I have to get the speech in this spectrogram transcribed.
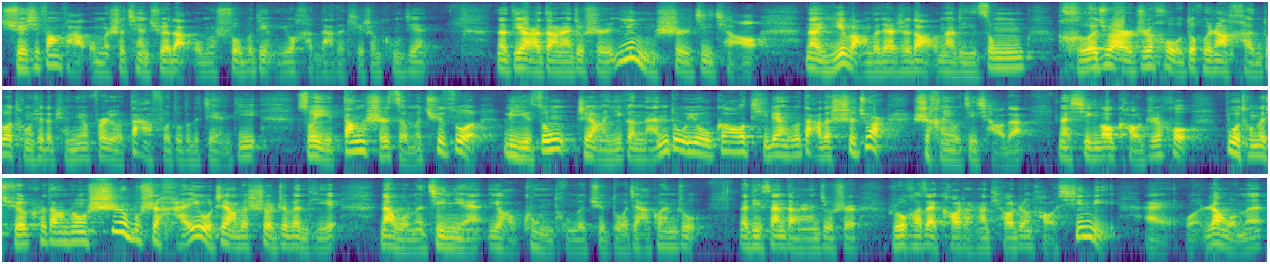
学习方法我们是欠缺的，我们说不定有很大的提升空间。那第二当然就是应试技巧。那以往大家知道，那理综合卷之后都会让很多同学的平均分有大幅度的减低，所以当时怎么去做理综这样一个难度又高、题量又大的试卷是很有技巧的。那新高考之后，不同的学科当中是不是还有这样的设置问题？那我们今年要共同的去多加关注。那第三，当然就是如何在考场上调整好心理，哎，我让我们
